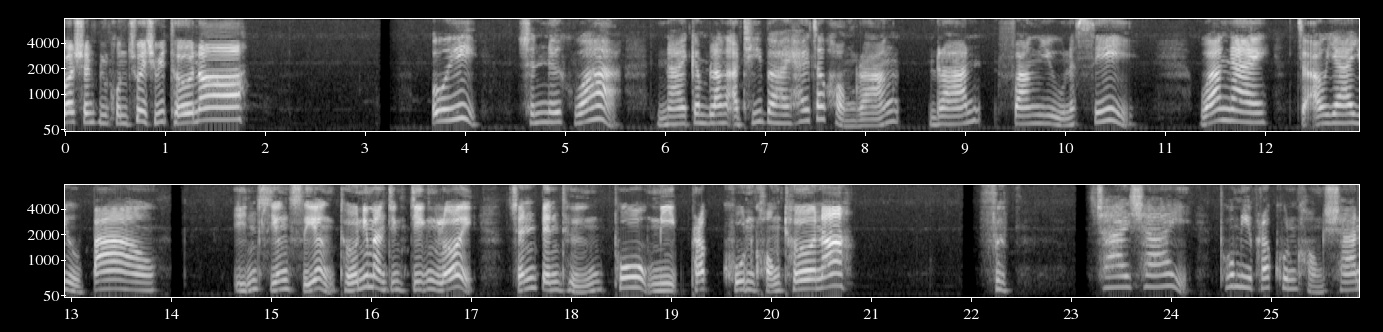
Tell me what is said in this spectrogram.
ว่าฉันเป็นคนช่วยชีวิตเธอนะ อุ๊ย ฉันนึกว่า นายกำลังอธิบายให้เจ้าของร้าน ร้านฟังอยู่นะสิ ว่าไงจะเอายาอยู่เปล่า อินเสียงเสียง เธอนี่มันจริง ๆ เลย ฉันเป็นถึงผู้มีพระคุณของเธอนะฟึบ ใช่ใช่ผู้มีพระคุณของฉัน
